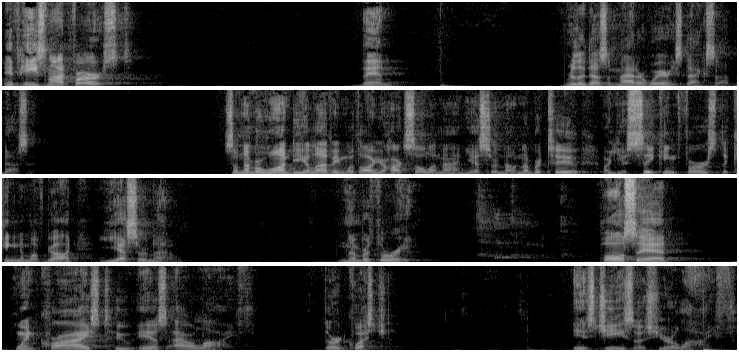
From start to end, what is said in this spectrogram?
if he's not first, then really doesn't matter where he stacks up, does it? So, number one, do you love him with all your heart, soul, and mind? Yes or no? Number two, are you seeking first the kingdom of God? Yes or no? Number three, Paul said, when Christ, who is our life, third question, is Jesus your life?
